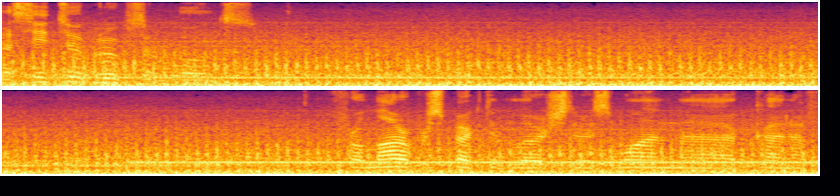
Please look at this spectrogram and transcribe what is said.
I see two groups of boats. From our perspective, Lurch, there's one uh, kind of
